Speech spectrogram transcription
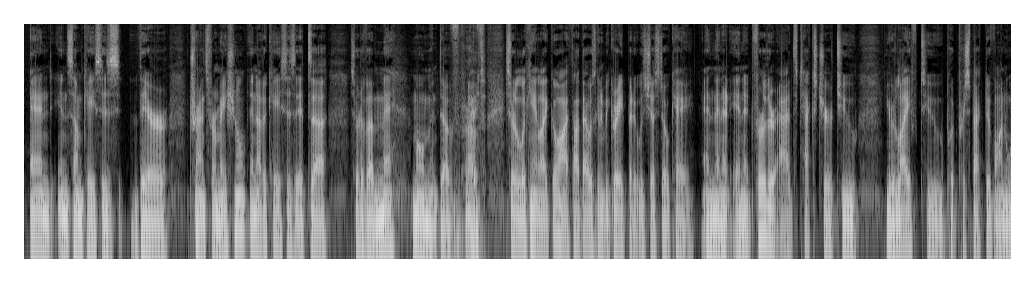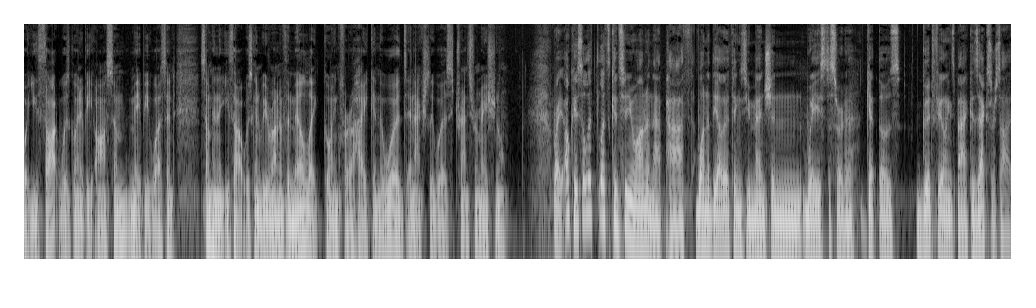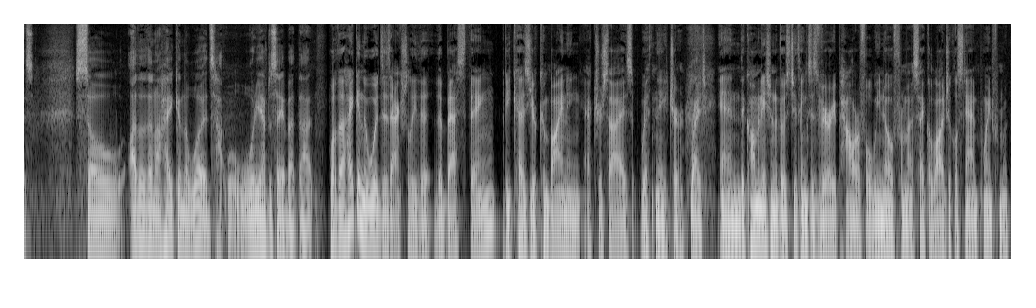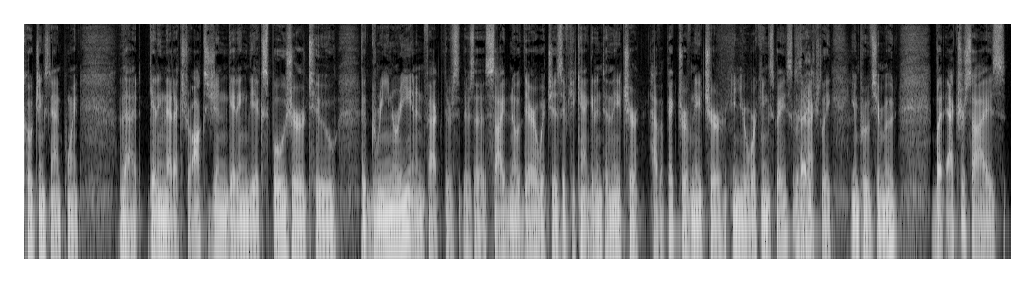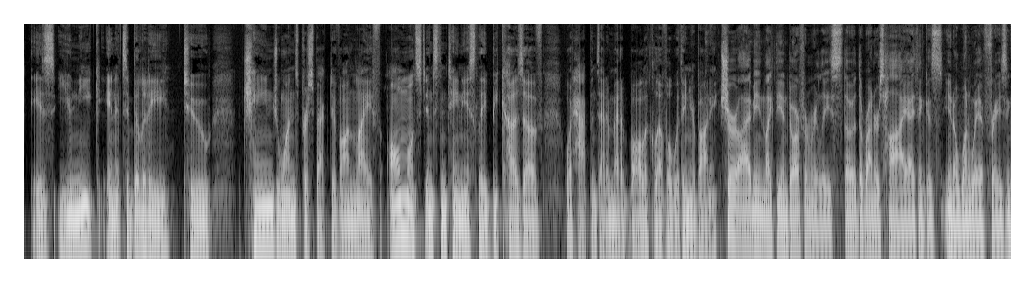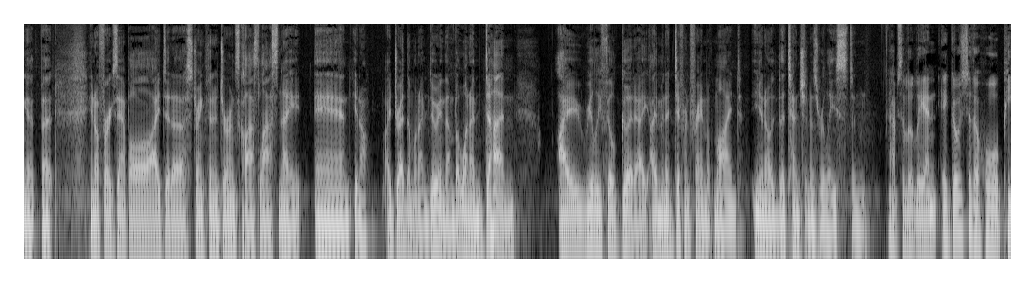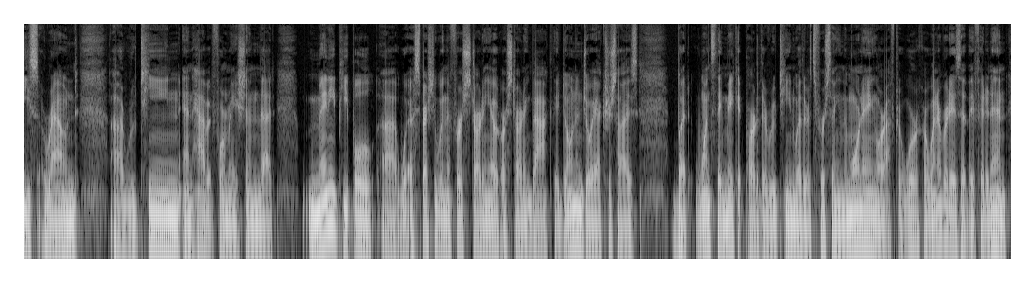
and in some cases, they're transformational. In other cases, it's a sort of a meh moment of, Right. of sort of looking at like, oh, I thought that was going to be great, but it was just okay. And then it, and it further adds texture to your life to put perspective on what you thought was going to be awesome, maybe wasn't, something that you thought was going to be run of the mill, like going for a hike in the woods, and actually was transformational. Right. Okay. So let, let's continue on in that path. One of the other things you mentioned, ways to sort of get those good feelings back, is exercise. So, other than a hike in the woods, what do you have to say about that? Well, the hike in the woods is actually the, the best thing because you're combining exercise with nature. Right. And the combination of those two things is very powerful. We know from a psychological standpoint, from a coaching standpoint, that getting that extra oxygen, getting the exposure to the greenery, and in fact, there's there's a side note there, which is if you can't get into nature, have a picture of nature in your working space because Right. it actually improves your mood. But exercise is unique in its ability to change one's perspective on life almost instantaneously because of what happens at a metabolic level within your body. Sure. I mean, like the endorphin release, the the runner's high, I think is you know one way of phrasing it. But you know, for example, I did a strength and endurance class last night, and you know, I dread them when I'm doing them, but when I'm done. I really feel good. I, I'm in a different frame of mind. You know, the tension is released, and Absolutely. And it goes to the whole piece around uh, routine and habit formation that many people, uh, especially when they're first starting out or starting back, they don't enjoy exercise. But once they make it part of their routine, whether it's first thing in the morning or after work or whenever it is that they fit it in,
